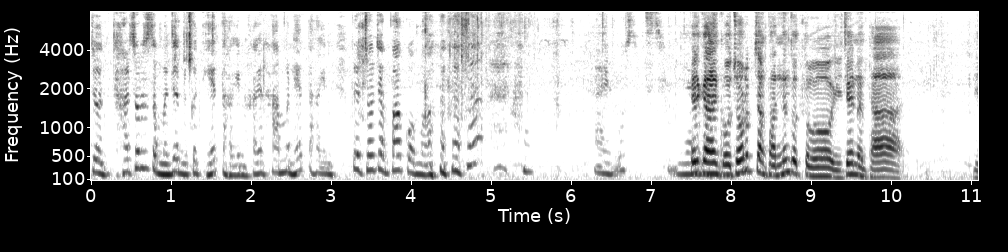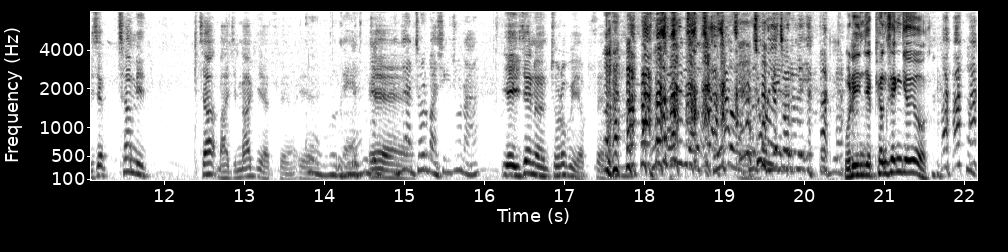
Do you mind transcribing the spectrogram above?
저할수 없어서 먼저 그때 했다 하긴 하긴 한 번 했다 하긴 그래서 조장 받고 뭐 아이고 예. 그러니까 그 졸업장 받는 것도 이제는 다 이제 처음이 자 마지막이었어요. 예. 어, 그게 예. 이제 난 졸업 안 시켜주나 예, 이제는 졸업이 없어요. 졸업이야 졸업이 우리 이제 평생 교육.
